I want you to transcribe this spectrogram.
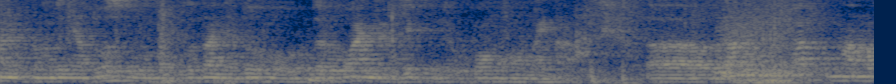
клопотанням про надання дозволу на вкладання договору дарування об'єкту нерухомого майна. Е, в даному випадку мама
